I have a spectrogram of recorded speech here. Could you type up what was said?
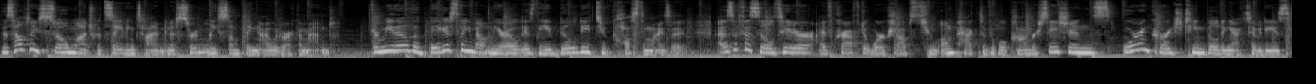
This helps me so much with saving time and is certainly something I would recommend. For me though, the biggest thing about Miro is the ability to customize it. As a facilitator, I've crafted workshops to unpack difficult conversations or encourage team building activities.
